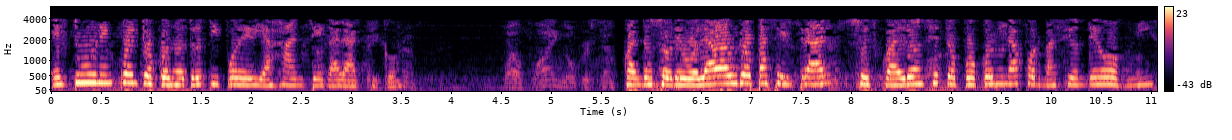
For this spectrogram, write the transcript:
él tuvo un encuentro con otro tipo de viajante galáctico. Cuando sobrevolaba Europa Central, su escuadrón se topó con una formación de ovnis.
